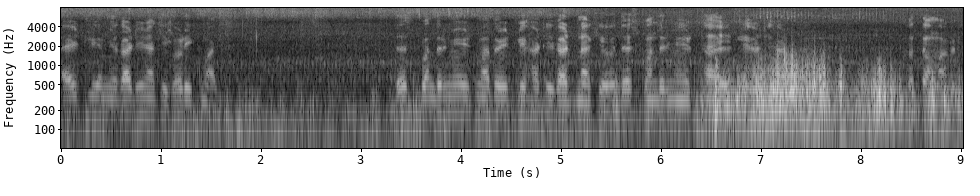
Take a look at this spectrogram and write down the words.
આ એટલી અમે કાઢી નાખી ઘડીકમાં જ દસ પંદર મિનિટમાં તો એટલી હાથી કાઢી નાખી હવે દસ પંદર મિનિટ થાય એટલી હાથી કાઢી ખતમ આગળ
